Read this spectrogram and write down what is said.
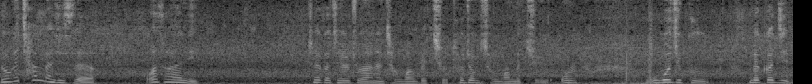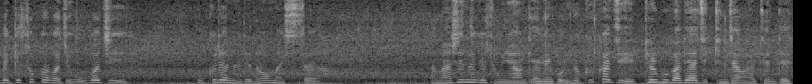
요게 참 맛있어요. 고소하니. 제가 제일 좋아하는 청방배추 토종 청방배추. 오늘 우거지 국몇 가지 몇개 섞어가지고 우거지 국 끓였는데 너무 맛있어요. 아, 맛있는 게 중요한 게 아니고 이거 끝까지 결구가 돼야지 김장할 텐데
